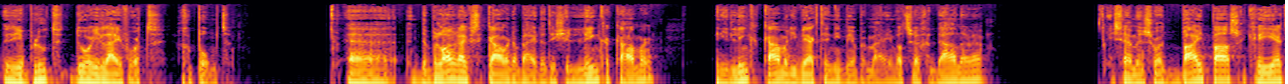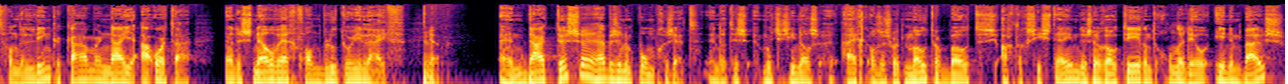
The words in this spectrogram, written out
je bloed door je lijf wordt gepompt. Eh, de belangrijkste kamer daarbij, dat is je linkerkamer. En die linkerkamer die werkte niet meer bij mij. En wat ze gedaan hebben, is ze hebben een soort bypass gecreëerd van de linkerkamer naar je aorta. Naar de snelweg van bloed door je lijf. Ja. En daartussen hebben ze een pomp gezet. En dat is, moet je zien als, eigenlijk als een soort motorbootachtig systeem. Dus een roterend onderdeel in een buis.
